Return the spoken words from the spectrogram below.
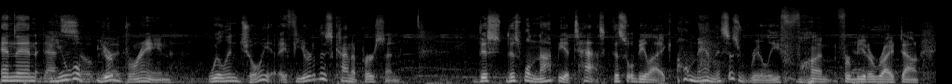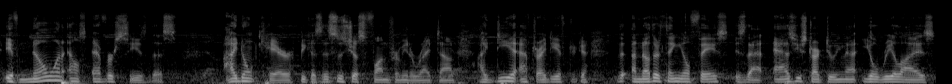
and then That's you will so your brain will enjoy it. If you're this kind of person, this this will not be a task. This will be like, oh man, this is really fun for me to write down. If no one else ever sees this, I don't care because this is just fun for me to write down. Idea after idea after idea. Another thing you'll face is that as you start doing that, you'll realize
